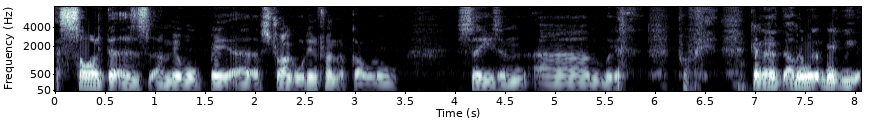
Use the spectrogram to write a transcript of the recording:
a side that has uh, Millwall be, uh, have struggled in front of goal all season, um, we're probably going to. I mean, we, we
